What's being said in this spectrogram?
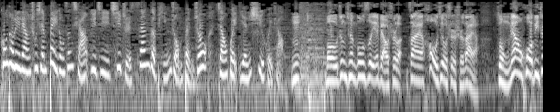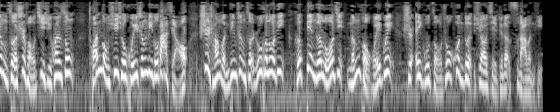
空头力量出现被动增强。预计期指三个品种本周将会延续回调。嗯，某证券公司也表示了，在后救市时代啊，总量货币政策是否继续宽松？传统需求回升力度大小，市场稳定政策如何落地和变革逻辑能否回归，是 A 股走出混沌需要解决的四大问题。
